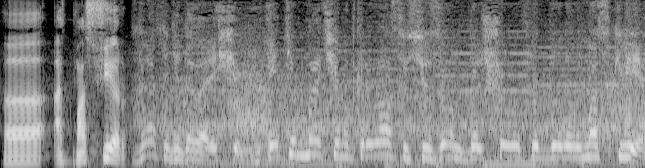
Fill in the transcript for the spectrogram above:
атмосферу. Здравствуйте, товарищи. Этим матчем открывался сезон большого футбола в Москве.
